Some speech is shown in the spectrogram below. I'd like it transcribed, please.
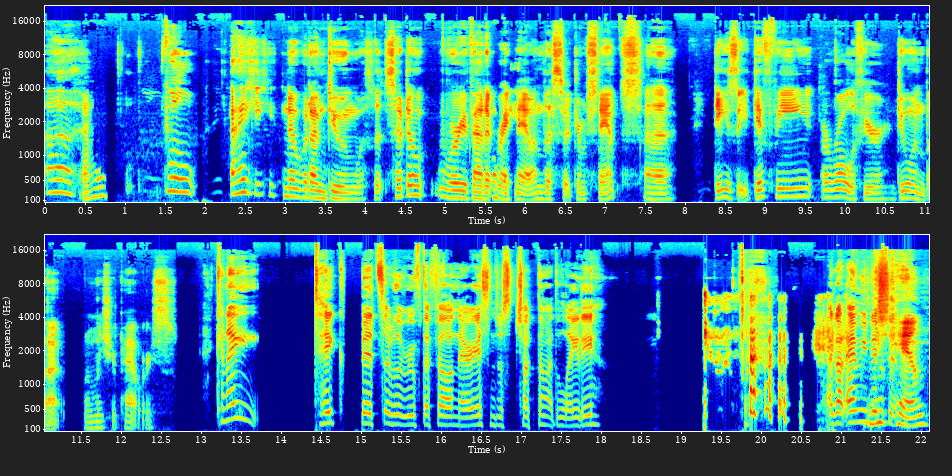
uh, I. Well, I know what I'm doing with it, so don't worry about it Okay. right now in this circumstance. Uh, Daisy, give me a roll if you're doing that. Unleash your powers. Can I take bits of the roof that fell on Nereus and just chuck them at the lady? I got ammunition. You can.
